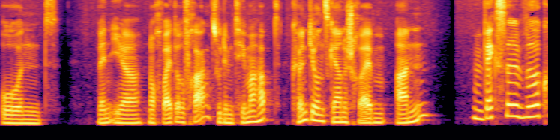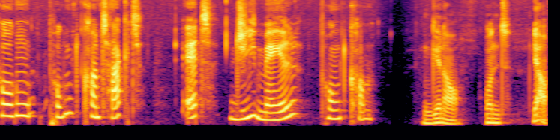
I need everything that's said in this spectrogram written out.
Und wenn ihr noch weitere Fragen zu dem Thema habt, könnt ihr uns gerne schreiben an wechselwirkung.kontakt at gmail.com. Genau. Und ja,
